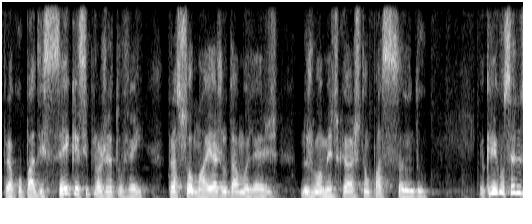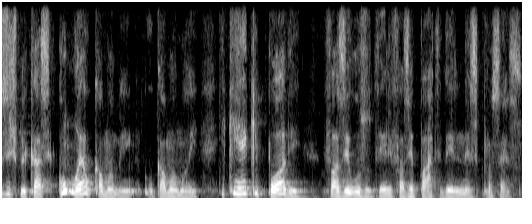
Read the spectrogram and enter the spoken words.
preocupada e sei que esse projeto vem para somar e ajudar mulheres nos momentos que elas estão passando. Eu queria que você nos explicasse como é o Calma Mãe, o Calma Mãe e quem é que pode fazer uso dele, fazer parte dele nesse processo.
